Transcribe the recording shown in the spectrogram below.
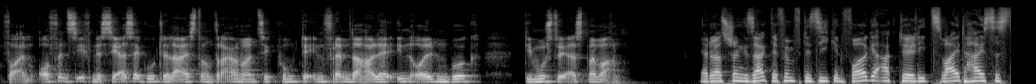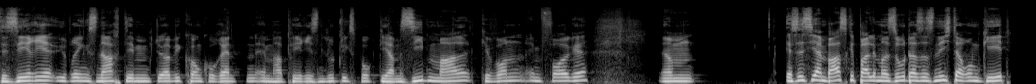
vor allem offensiv eine sehr, sehr gute Leistung. 93 Punkte in fremder Halle in Oldenburg. Die musst du erstmal machen. Ja, du hast schon gesagt, der fünfte Sieg in Folge, aktuell die zweitheißeste Serie, übrigens nach dem Derby-Konkurrenten MHP Riesen Ludwigsburg. Die haben siebenmal gewonnen in Folge. Ähm, es ist ja im Basketball immer so, dass es nicht darum geht,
